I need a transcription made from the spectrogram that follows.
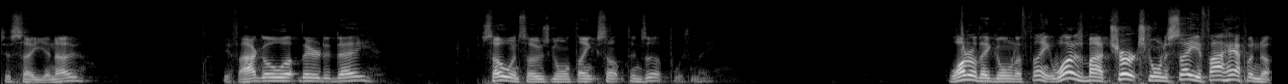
to say, you know, if I go up there today, so and so's going to think something's up with me. What are they going to think? What is my church going to say if I happen to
